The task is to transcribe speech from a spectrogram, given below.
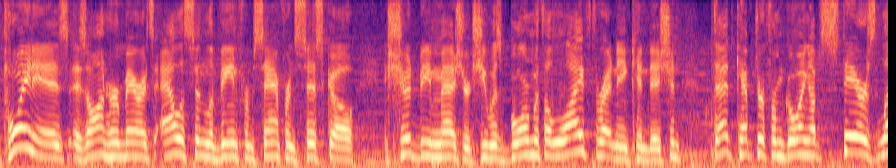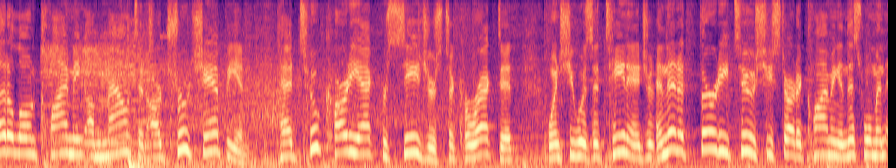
point is, is on her merits, Alison Levine from San Francisco should be measured. She was born with a life-threatening condition that kept her from going upstairs, let alone climbing a mountain. Our true champion had two cardiac procedures to correct it when she was a teenager. And then at 32, she started climbing, and this woman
